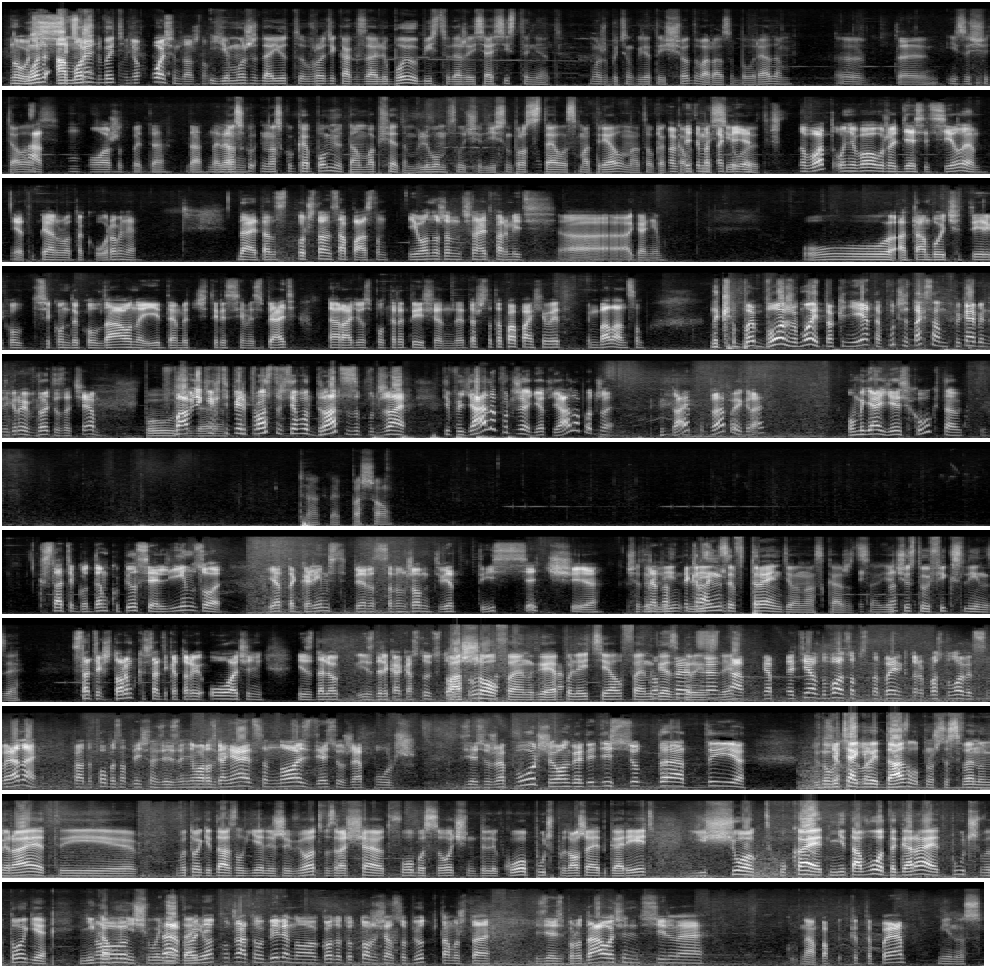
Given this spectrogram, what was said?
Ну, Может- а может быть- У него 8 должно быть. Ему же дают вроде как за любое убийство, даже если ассиста нет. Может быть, он где-то еще два раза был рядом Э, да. и А, засчиталось. может быть, да. Да, наверное. Наску- насколько я помню, там вообще там в любом случае, если он просто стоял и смотрел на то, как Ну, кого-то насилуют. Ну вот, у него уже 10 силы, и это первого такого уровня. Да, это тут становится опасным. И он уже начинает фармить э, Аганим. У, а там будет 4 кул- секунды кулдауна и дэмэдж 475, а радиус 1500. Да это что-то попахивает имбалансом. Ну, боже мой, только не это. Пудж и так самый пикабельный герой в доте, зачем? Пусть, В пабликах да. теперь просто все будут драться за Пуджа. Типа, я на Пудже? Нет, я на Пудже. Дай Пуджа поиграть. У меня есть хук там. Так, так, пошел. Кстати, Годем купил себе линзу И это Галимс теперь с ранжом 2000. Что-то лин- линзы в тренде у нас, кажется. Я Да. чувствую фикс линзы. Static Storm, кстати, который очень издалек, издалека кастует Сторм. Пошел ФНГ, полетел, ФНГ сгрызли. Да, полетел. Вот, собственно, Бэйн, который просто ловит Свена. Правда, Фобос отлично здесь за него разгоняется, но здесь уже пудж. Здесь уже пудж, и он говорит, иди сюда, ты. Ну, вытягивает Дазл, потому что Свен умирает, и в итоге Дазл еле живет. Возвращают Фобоса очень далеко. Пудж продолжает гореть. Еще хукает не того, догорает Пудж в итоге. Никому Ну, ничего да, не отдает. вроде Пуджа-то убили, но Года тут тоже сейчас убьют, потому что здесь Бруда очень сильная. Да. Попытка ТП. Минус.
